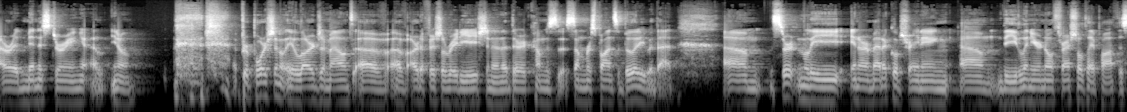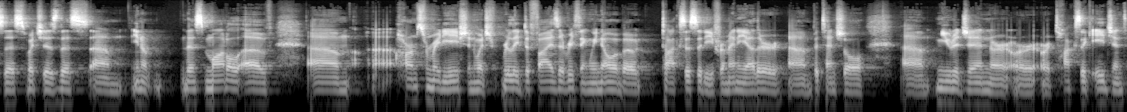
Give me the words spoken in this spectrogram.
are administering uh, you know proportionately large amount of, of artificial radiation and that there comes some responsibility with that. Um, certainly in our medical training, um, the linear no threshold hypothesis, which is this, um, you know, this model of um, uh, harms from radiation, which really defies everything we know about toxicity from any other um, potential um, mutagen or, or, or, toxic agent.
